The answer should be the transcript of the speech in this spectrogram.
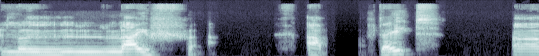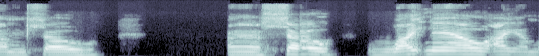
life update. Um, so Uh, so right now I am,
